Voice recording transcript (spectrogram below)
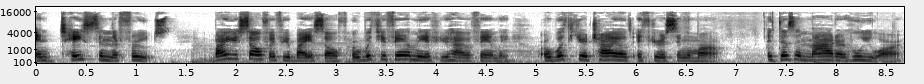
and tasting the fruits by yourself if you're by yourself, or with your family if you have a family, or with your child if you're a single mom. It doesn't matter who you are.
